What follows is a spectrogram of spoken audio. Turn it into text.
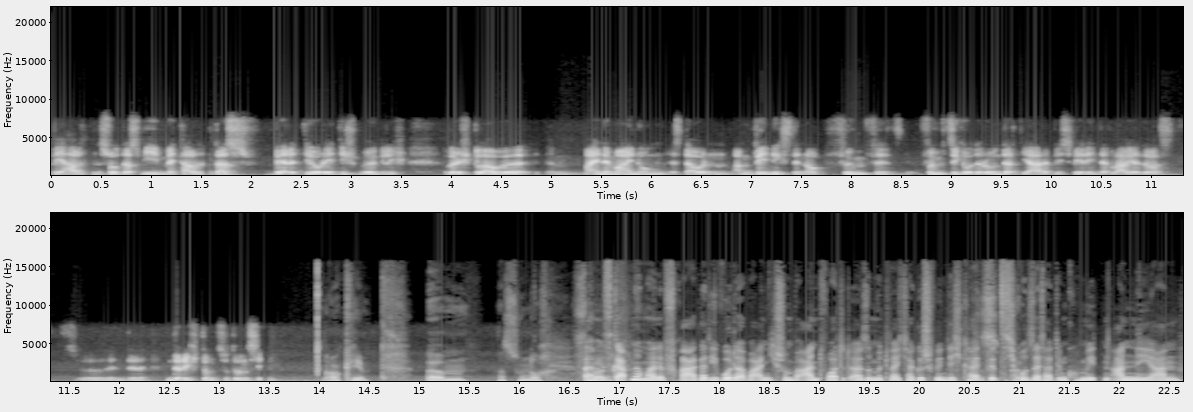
behalten, so dass wie Metall. Das wäre theoretisch möglich. Aber ich glaube, ähm, meine Meinung, es dauert am wenigsten noch 50 oder 100 Jahre, bis wir in der Lage sind, äh, in der, in der Richtung zu tun sind. Okay. Ähm, hast du noch? Ähm, es gab noch mal eine Frage, die wurde aber eigentlich schon beantwortet. Also mit welcher Geschwindigkeit das wird sich Rosetta dem Kometen annähern?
